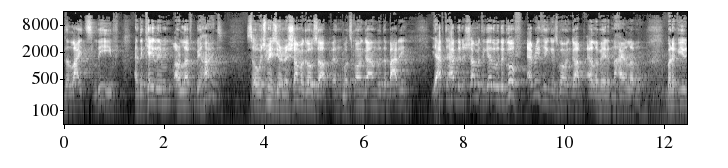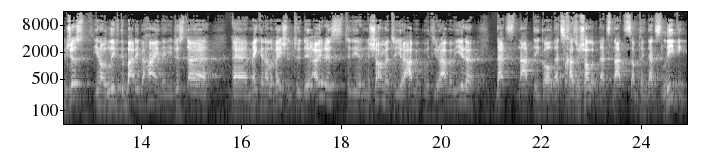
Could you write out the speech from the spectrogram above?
the lights leave and the kalim are left behind. So, which means your neshama goes up, and what's going on with the body? You have to have the neshama together with the goof. Everything is going up, elevated in the higher level. But if you just, you know, leave the body behind and you just uh, uh, make an elevation to the iris, to the neshama, to your abba, with your abba yira, that's not the goal. That's chazar shalom. That's not something. That's leaving.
